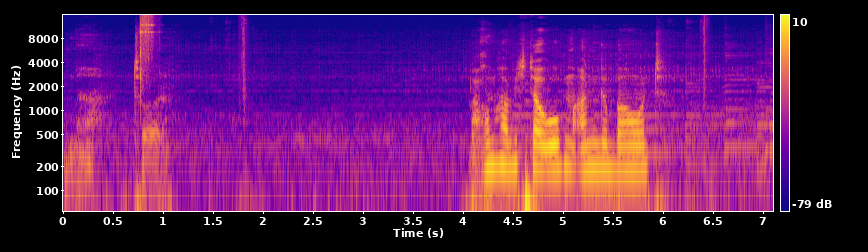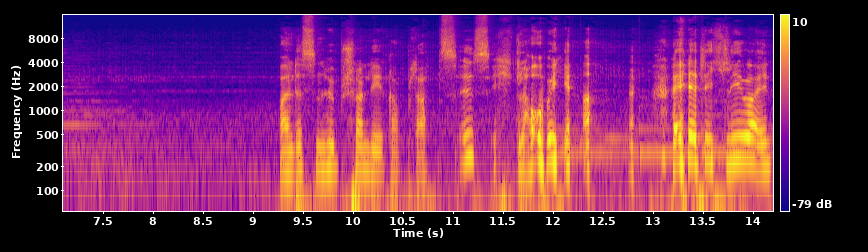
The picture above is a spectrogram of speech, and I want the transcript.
Na, toll. Warum habe ich da oben angebaut? Weil das ein hübscher leerer Platz ist? Ich glaube ja. Hätte ich lieber in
